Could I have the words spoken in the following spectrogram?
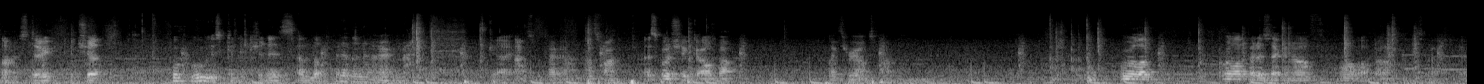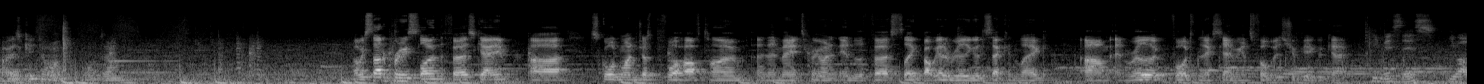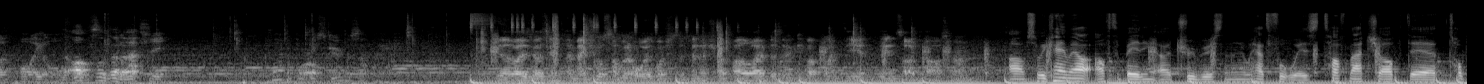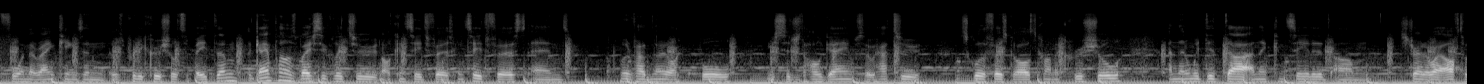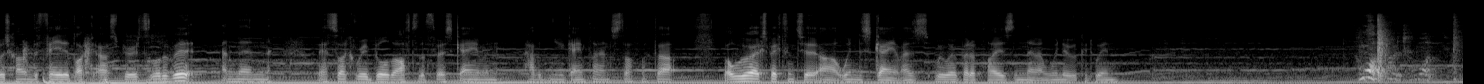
Nice, dude. Good shot. Ooh, this connection is a lot better than home. Okay. That's fine. I scored a shit goal, but like three on fine. We're all up. We're a lot better second half. We're a lot better. So, just keep doing. Uh, we started pretty slow in the first game, uh, scored one just before half time, and then made it 3 1 at the end of the first leg. But we had a really good second leg, um, and really looking forward to the next game against Footwiz. It should be a good game. If you miss this, you are all you're all. Oh, look at that. Actually, I like a Boral scoop or something. Make sure someone always watches the finish by the way, but don't give up the, the inside pass, right? Um, so we came out after beating uh, True Boost and then we had Footwiz. Tough matchup, they're top four in the rankings and it was pretty crucial to beat them. The game plan was basically to not concede first, concede first and would have had no like ball usage the whole game so we had to score the first goal was kind of crucial and then we did that and then conceded um, straight away afterwards kind of defeated like our spirits a little bit and then we had to like rebuild after the first game and have a new game plan and stuff like that. But we were expecting to uh, win this game as we were better players than them and we knew we could win. Come on, come on. Come on.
